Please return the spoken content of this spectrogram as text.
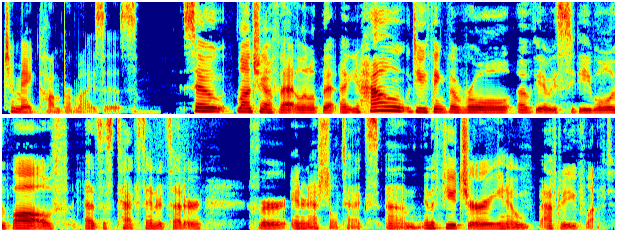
to make compromises? So, launching off that a little bit, uh, how do you think the role of the OECD will evolve as a tax standard setter for international tax um, in the future? You know, after you've left.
